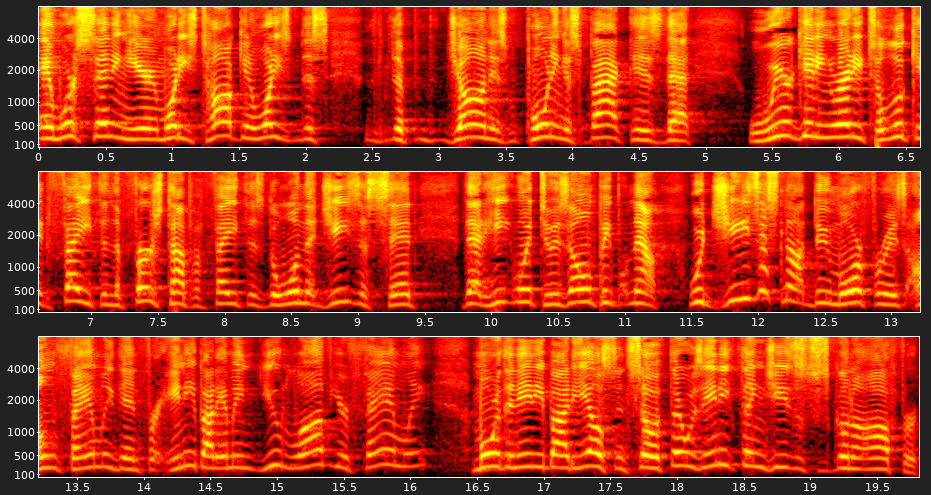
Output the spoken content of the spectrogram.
And we're sitting here, and what he's talking, what he's this, the, John is pointing us back is that we're getting ready to look at faith, and the first type of faith is the one that Jesus said that he went to his own people. Now, would Jesus not do more for his own family than for anybody? I mean, you love your family more than anybody else. And so, if there was anything Jesus was going to offer,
